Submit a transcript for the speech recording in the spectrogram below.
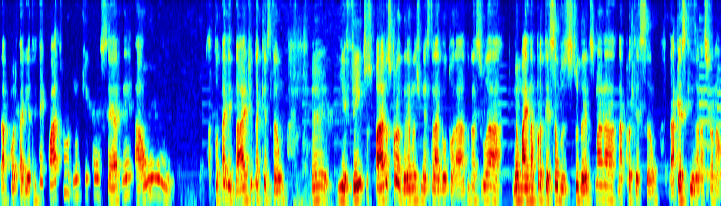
da portaria 34 no que concerne ao a totalidade da questão e efeitos para os programas de mestrado e doutorado na sua não mais na proteção dos estudantes, mas na, na proteção da pesquisa nacional.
